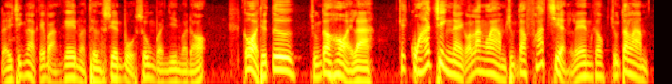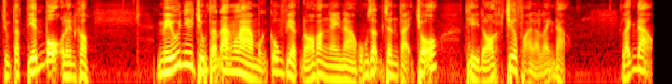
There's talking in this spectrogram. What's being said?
đấy chính là cái bảng game mà thường xuyên bổ sung và nhìn vào đó. Câu hỏi thứ tư chúng ta hỏi là cái quá trình này có đang làm chúng ta phát triển lên không? Chúng ta làm chúng ta tiến bộ lên không? Nếu như chúng ta đang làm một cái công việc đó và ngày nào cũng dậm chân tại chỗ, thì đó chưa phải là lãnh đạo. Lãnh đạo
